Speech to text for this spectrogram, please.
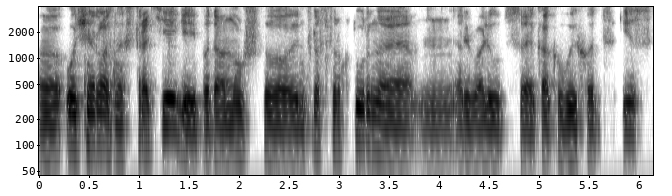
э, очень разных стратегий, потому что инфраструктурная революция, как выход из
